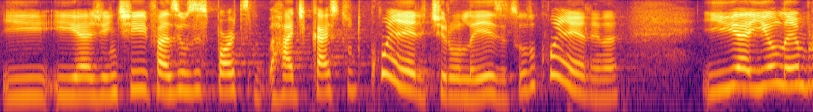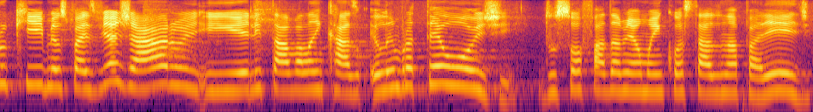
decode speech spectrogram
E, e a gente fazia os esportes radicais tudo com ele, tirolesa, tudo com ele, né? E aí eu lembro que meus pais viajaram e ele estava lá em casa. Eu lembro até hoje do sofá da minha mãe encostado na parede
